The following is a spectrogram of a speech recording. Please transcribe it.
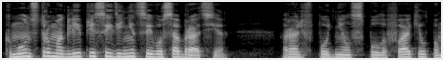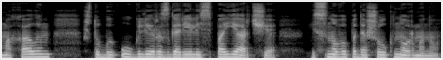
К монстру могли присоединиться его собратья. Ральф поднял с пола факел, помахал им, чтобы угли разгорелись поярче, и снова подошел к Норману.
